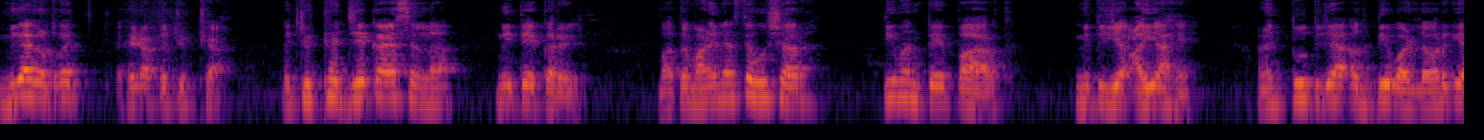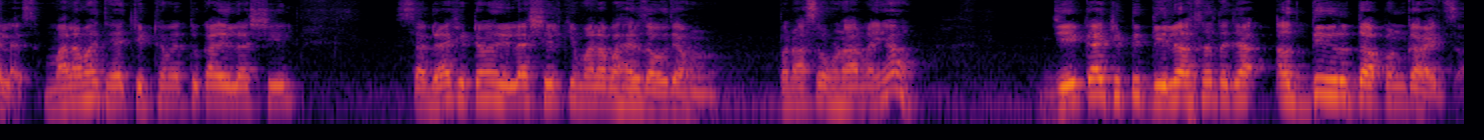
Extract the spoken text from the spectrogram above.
मी काय करतो काय हे टाकतो चिठ्ठ्या. तर चिठ्ठ्या जे काय असेल ना मी ते करेल. मात्र माणिनी असते हुशार. ती म्हणते पार्थ मी तुझी आई आहे आणि तू तुझ्या अगदी वडल्यावर गेलायस. मला माहिती आहे ह्या चिठ्ठ्यामध्ये तू काय लिहिलं असशील सगळ्या चिठ्ठ्यामध्ये लिहिलं असशील की मला बाहेर जाऊ द्या म्हणून. पण असं होणार नाही हां. जे काय चिठ्ठीत दिलं असेल त्याच्या अगदी विरुद्ध आपण करायचं.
